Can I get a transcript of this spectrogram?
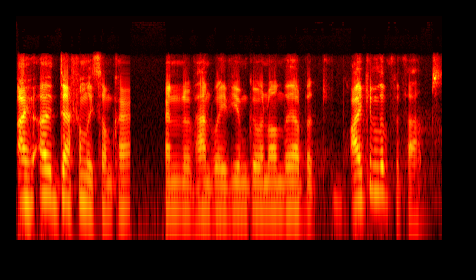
I, I definitely some kind of hand wavium going on there, but I can live with that.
